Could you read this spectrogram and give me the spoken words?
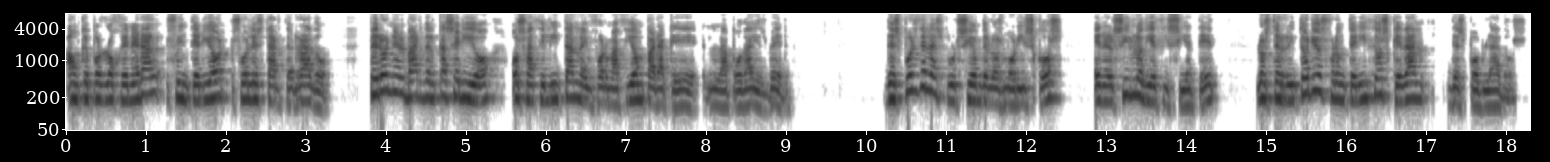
aunque por lo general su interior suele estar cerrado, pero en el bar del caserío os facilitan la información para que la podáis ver. Después de la expulsión de los moriscos, en el siglo XVII, los territorios fronterizos quedan despoblados.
